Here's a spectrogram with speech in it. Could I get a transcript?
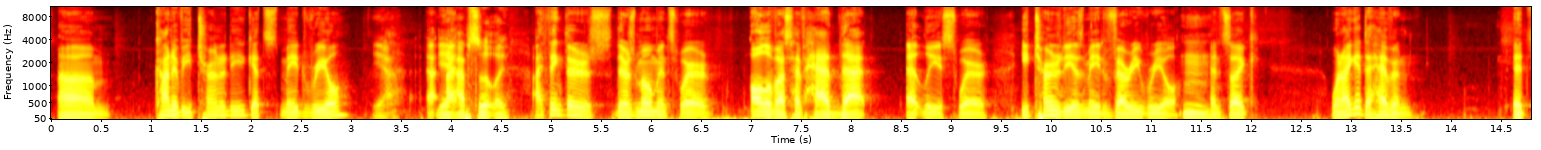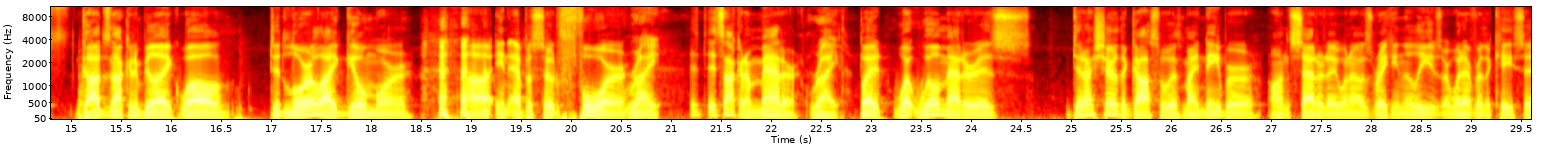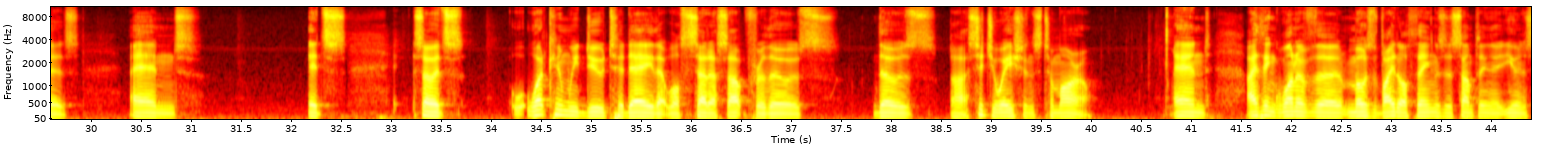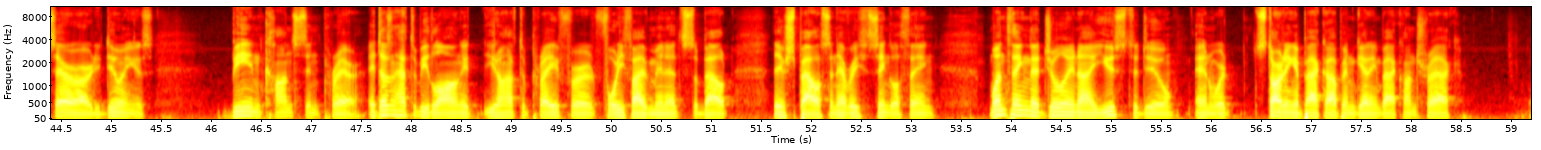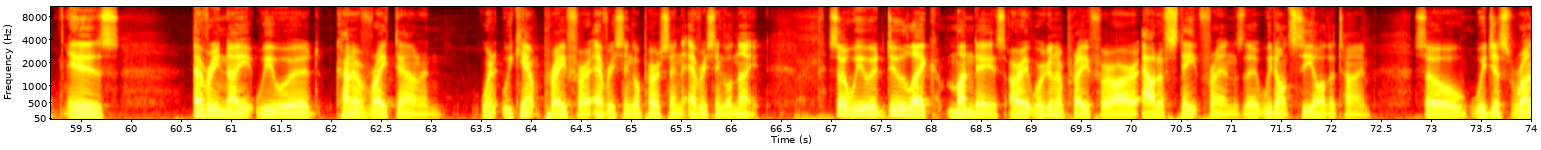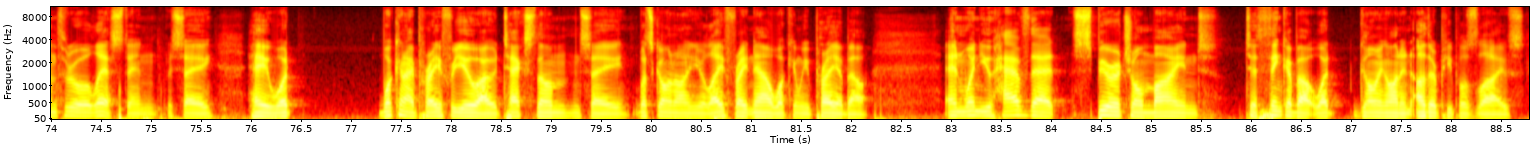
um kind of eternity gets made real. Yeah. I- Yeah, I- absolutely. I think there's there's moments where all of us have had that at least where eternity is made very real. And it's like when I get to heaven, it's God's not going to be like, "Well, did Lorelai Gilmore uh, in episode 4 Right. it, it's not going to matter. Right. But what will matter is did I share the gospel with my neighbor on Saturday when I was raking the leaves or whatever the case is? And it's so it's what can we do today that will set us up for those those uh, situations tomorrow? And I think one of the most vital things is something that you and Sarah are already doing is be in constant prayer. It doesn't have to be long. It, you don't have to pray for 45 minutes about their spouse and every single thing. One thing that Julie and I used to do, and we're starting it back up and getting back on track, is every night we would kind of write down, and when, we can't pray for every single person every single night. So we would do like Mondays. All right, we're going to pray for our out of state friends that we don't see all the time. So we just run through a list and we say, "Hey, what what can I pray for you?" I would text them and say, "What's going on in your life right now? What can we pray about?" And when you have that spiritual mind to think about what going on in other people's lives,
